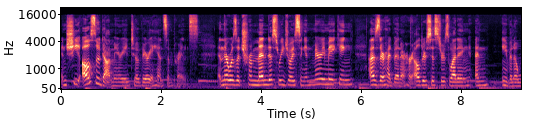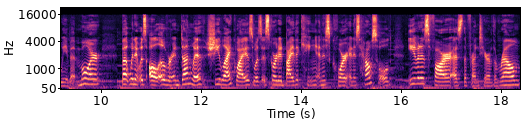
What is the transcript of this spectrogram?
and she also got married to a very handsome prince and there was a tremendous rejoicing and merrymaking, as there had been at her elder sister's wedding, and even a wee bit more. But when it was all over and done with, she likewise was escorted by the king and his court and his household, even as far as the frontier of the realm,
